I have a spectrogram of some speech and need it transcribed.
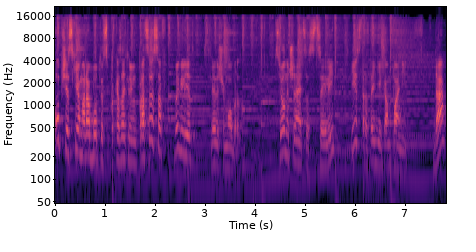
Общая схема работы с показателями процессов выглядит следующим образом. Все начинается с целей и стратегии компании. Да,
